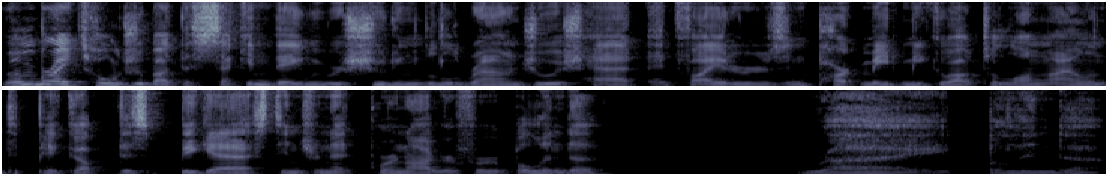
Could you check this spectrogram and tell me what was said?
Remember, I told you about the second day we were shooting Little Round Jewish Hat at Fighters, and Part made me go out to Long Island to pick up this big assed internet pornographer, Belinda? Right, Belinda.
